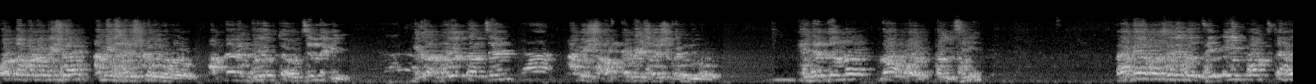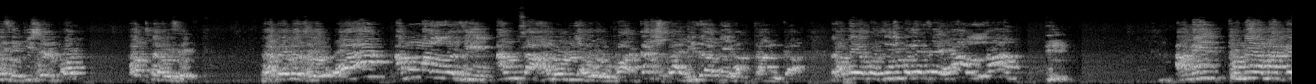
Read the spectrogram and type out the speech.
কত বড় বিষয় আমি শেষ করে দেবো আপনারা বিরক্ত হচ্ছেন নাকি কি কর বিরক্ত হচ্ছেন আমি সংক্ষেপে শেষ করে দেবো জন্য নপথ বলছি রাবিয়া বছরী বলছে এই পথটা হয়েছে কিসের পথ পথটা হয়েছে হে আল্লাহ, আমি তুমি আমাকে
